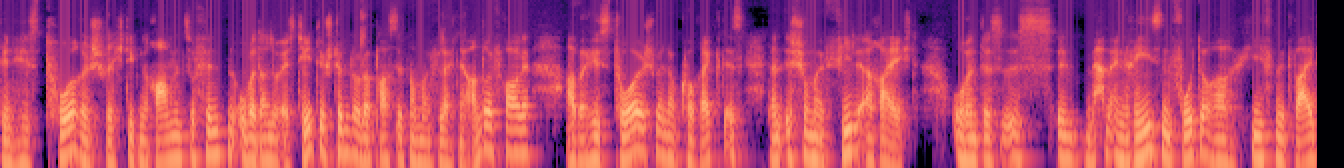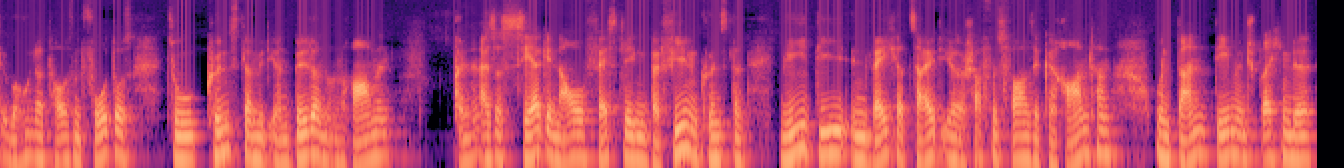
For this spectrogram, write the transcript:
den historisch richtigen Rahmen zu finden. Ob er dann nur ästhetisch stimmt oder passt, ist nochmal vielleicht eine andere Frage. Aber historisch, wenn er korrekt ist, dann ist schon mal viel erreicht. Und das ist, wir haben ein riesen Fotoarchiv mit weit über 100.000 Fotos zu Künstlern mit ihren Bildern und Rahmen können also sehr genau festlegen bei vielen Künstlern, wie die in welcher Zeit ihrer Schaffensphase gerahmt haben und dann dementsprechende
